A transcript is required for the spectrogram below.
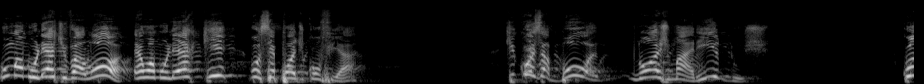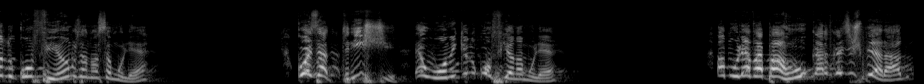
Uma mulher de valor é uma mulher que você pode confiar. Que coisa boa nós, maridos, quando confiamos na nossa mulher. Coisa triste é o homem que não confia na mulher. A mulher vai para a rua, o cara fica desesperado.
